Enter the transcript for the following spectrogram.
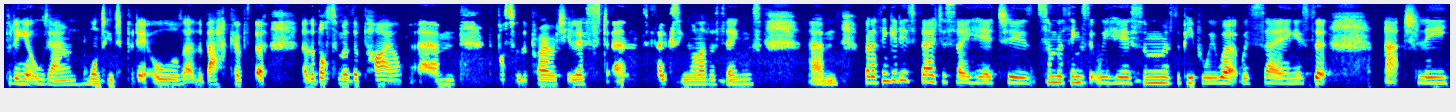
putting it all down, wanting to put it all at the back of the at the bottom of the pile, um, the bottom of the priority list, and focusing on other things. Um, but I think it is fair to say here too, some of the things that we hear some of the people we work with saying is that actually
